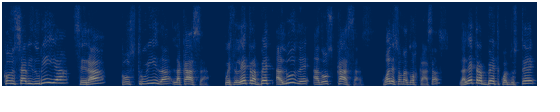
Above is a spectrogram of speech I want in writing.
con sabiduría será construida la casa, pues la letra Bet alude a dos casas. ¿Cuáles son las dos casas? La letra Bet, cuando usted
